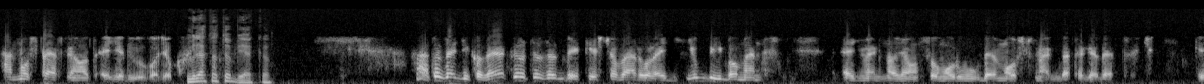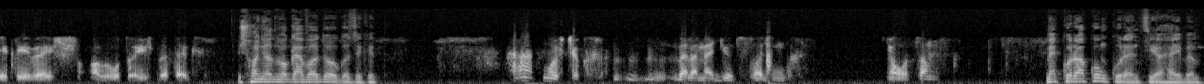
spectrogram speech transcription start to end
Hát most persze egyedül vagyok. Mi lett a többiekkel? Hát az egyik az elköltözött Békés Csabáról, egy nyugdíjba ment, egy meg nagyon szomorú, de most megbetegedett két éve, és azóta is beteg. És hanyad magával dolgozik itt? Hát most csak velem együtt vagyunk. Nyolcan. Mekkora a konkurencia helyben?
